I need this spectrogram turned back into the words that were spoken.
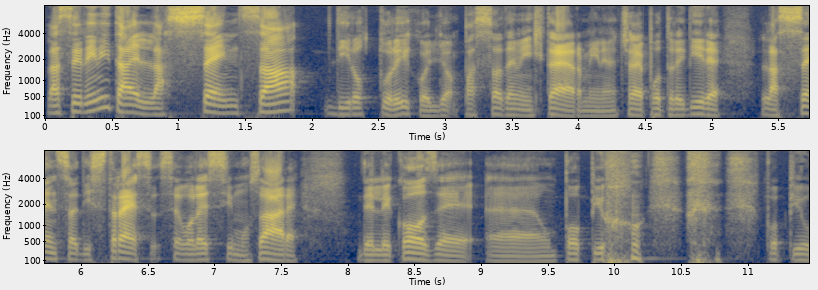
La serenità è l'assenza di rotture di coglioni, passatemi il termine, cioè potrei dire l'assenza di stress se volessimo usare delle cose eh, un po' più, un po' più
